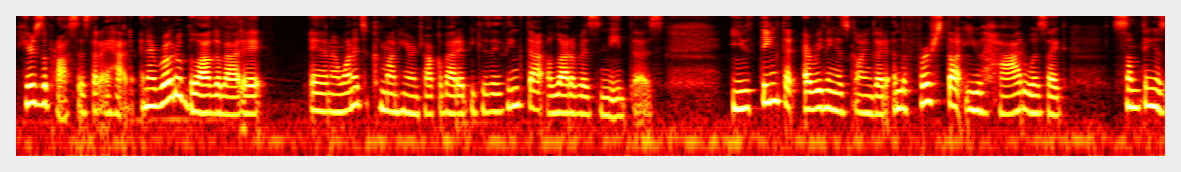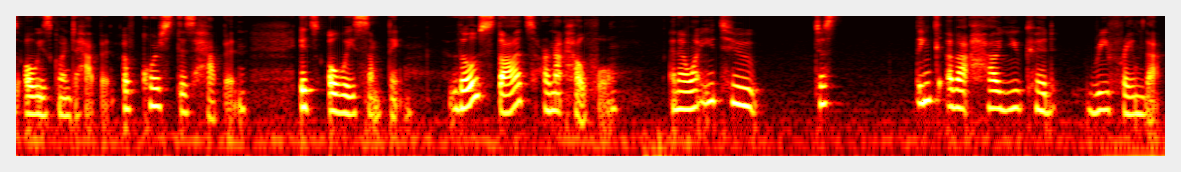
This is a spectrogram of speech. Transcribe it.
here's the process that I had. And I wrote a blog about it and I wanted to come on here and talk about it because I think that a lot of us need this. You think that everything is going good, and the first thought you had was like, something is always going to happen. Of course, this happened. It's always something. Those thoughts are not helpful. And I want you to just think about how you could reframe that.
